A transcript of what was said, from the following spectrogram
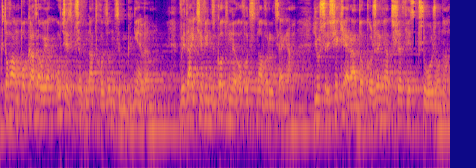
Kto wam pokazał, jak uciec przed nadchodzącym gniewem? Wydajcie więc godny owoc nawrócenia. Już siekiera do korzenia drzew jest przyłożona.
